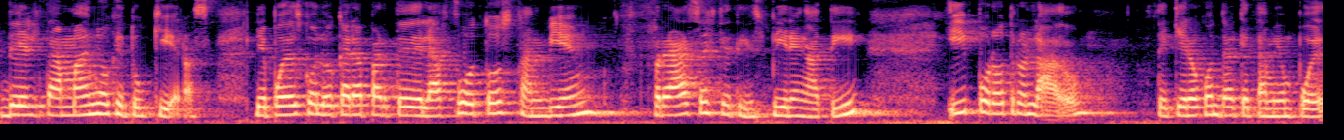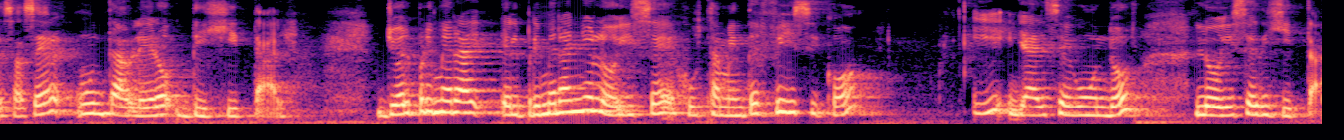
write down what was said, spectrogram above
del tamaño que tú quieras. Le puedes colocar aparte de las fotos también frases que te inspiren a ti. Y por otro lado, quiero contar que también puedes hacer un tablero digital. Yo el primer, el primer año lo hice justamente físico y ya el segundo lo hice digital.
